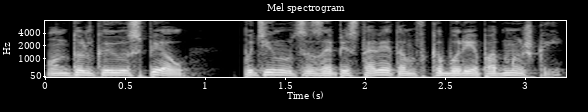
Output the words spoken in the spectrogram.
Он только и успел потянуться за пистолетом в кобуре под мышкой.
